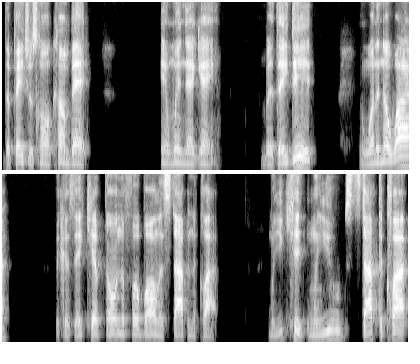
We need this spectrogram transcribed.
the Patriots gonna come back and win that game. But they did. And want to know why? Because they kept throwing the football and stopping the clock. When you when you stop the clock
